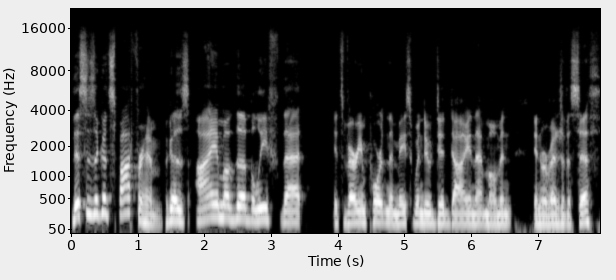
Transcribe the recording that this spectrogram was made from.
this is a good spot for him because I am of the belief that it's very important that Mace Windu did die in that moment in Revenge of the Sith.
